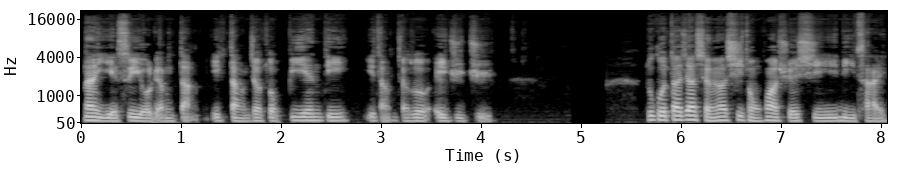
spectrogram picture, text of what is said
那也是有两档，一档叫做 BND，一档叫做 AGG。如果大家想要系统化学习理财，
